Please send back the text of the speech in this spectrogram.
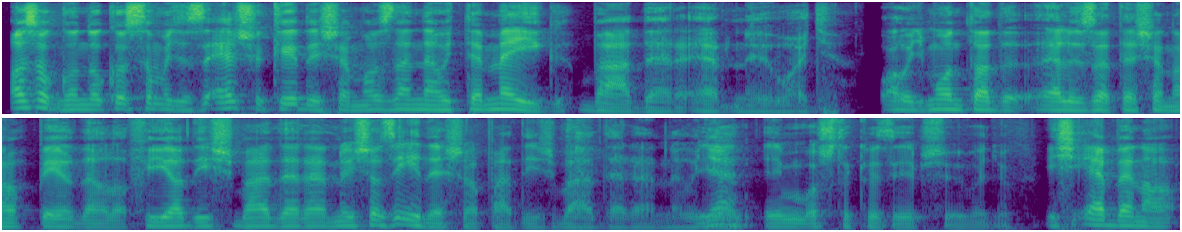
Azon gondolkoztam, hogy az első kérdésem az lenne, hogy te melyik Báder Ernő vagy. Ahogy mondtad előzetesen a, például a fiad is Báder Ernő, és az édesapád is Báder Ernő, ugye? Igen, én most a középső vagyok. És ebben a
